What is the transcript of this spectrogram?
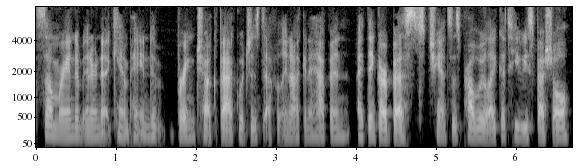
some random internet campaign to bring Chuck back, which is definitely not going to happen. I think our best chance is probably like a TV special.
